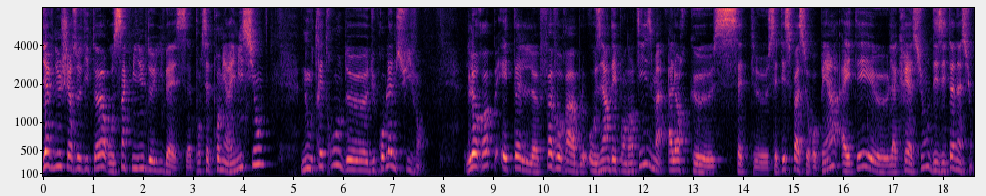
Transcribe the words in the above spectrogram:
Bienvenue chers auditeurs aux 5 minutes de IBS. Pour cette première émission, nous traiterons du problème suivant. L'Europe est-elle favorable aux indépendantismes alors que cet espace européen a été euh, la création des États-nations?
